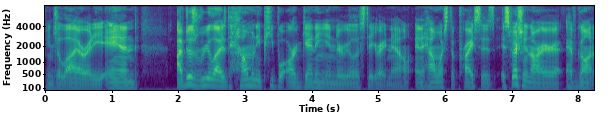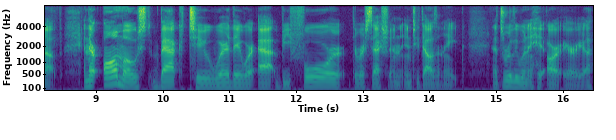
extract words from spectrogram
in July already, and I've just realized how many people are getting into real estate right now and how much the prices, especially in our area, have gone up. And they're almost back to where they were at before the recession in 2008. And that's really when it hit our area.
